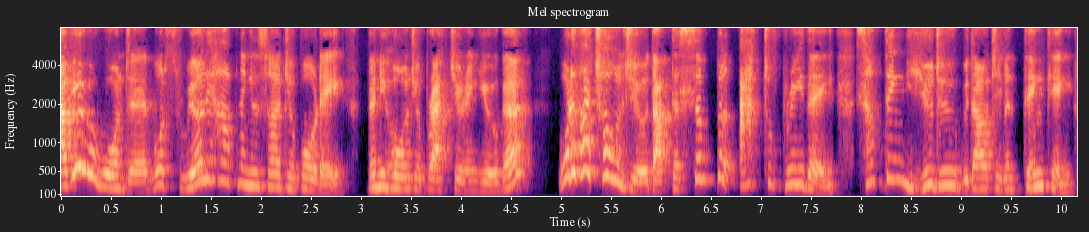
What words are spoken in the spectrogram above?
Have you ever wondered what's really happening inside your body when you hold your breath during yoga? What if I told you that the simple act of breathing, something you do without even thinking,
